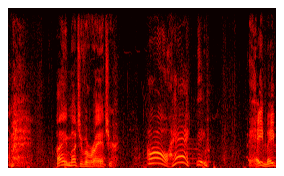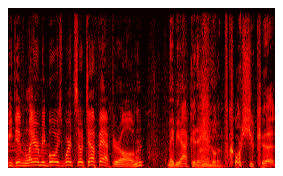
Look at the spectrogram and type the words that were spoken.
I ain't much of a rancher. Oh, heck. Hey, maybe them Laramie boys weren't so tough after all, huh? Maybe I could have handled them. Of course you could.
